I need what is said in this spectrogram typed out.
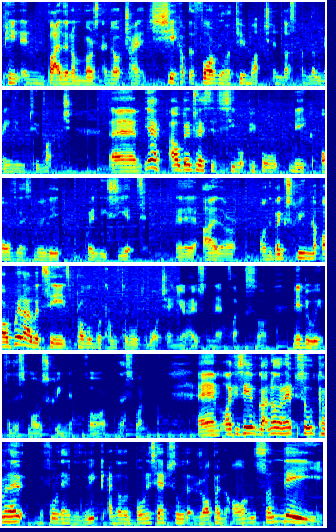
painting by the numbers and not trying to shake up the formula too much and thus undermining too much. Um, yeah, I'll be interested to see what people make of this movie when they see it, uh, either on the big screen or where I would say it's probably comfortable to watch it in your house on Netflix. So maybe wait for the small screen for this one. Um, like I say, I've got another episode coming out before the end of the week, another bonus episode dropping on Sunday.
